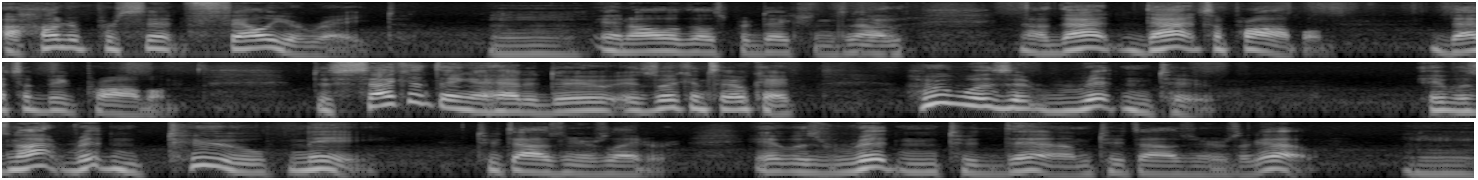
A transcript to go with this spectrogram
a hundred percent failure rate Mm. in all of those predictions. Now, Yeah. now that that's a problem. That's a big problem. The second thing I had to do is look and say, okay, who was it written to? It was not written to me 2,000 years later. It was written to them 2,000 years ago. Mm.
